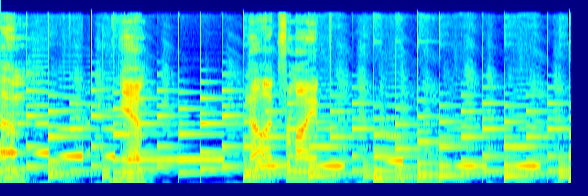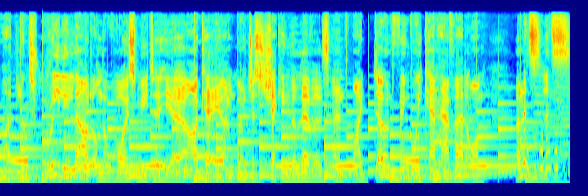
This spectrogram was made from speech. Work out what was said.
Um, yeah. No, from my... looks really loud on the voice meter here. Okay, I'm, I'm just checking the levels and I don't think we can have that on. Uh, let's let's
